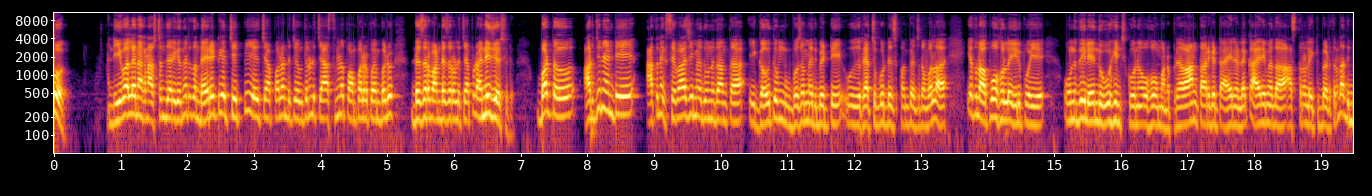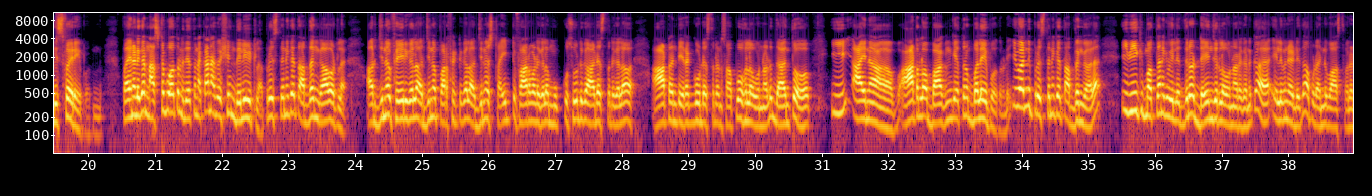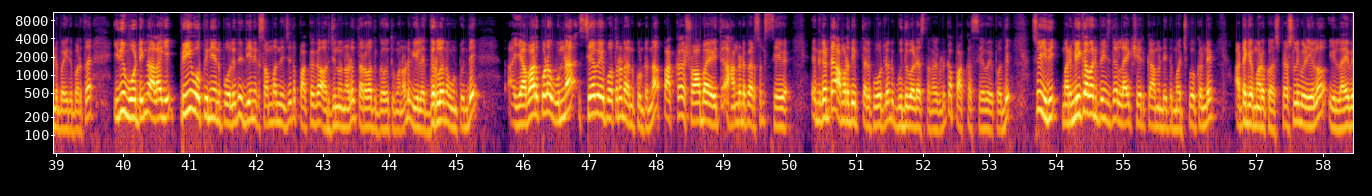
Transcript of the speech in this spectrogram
నీ వల్లే నాకు నష్టం జరిగిందంటే తను డైరెక్ట్గా చెప్పి ఏది చెప్పాలంటే చెబుతున్నాడు చేస్తున్నాడు పంపాలని పంపాడు డిజర్వ్ అన్డిజర్వ్లు చెప్పడం అన్నీ చేశాడు. బట్ అర్జున్ ఏంటి అతనికి శివాజీ మీద ఉన్నదంతా ఈ గౌతమ్ భుజం మీద పెట్టి రెచ్చగొట్టేసి పంపించడం వల్ల ఇతను అపోహల్లో వెళ్ళిపోయి ఉన్నది లేదు ఊహించుకొని. ఓహో మన ప్రధాన టార్గెట్ ఆయన లెక్క ఆయన మీద అస్త్రాలు ఎక్కి పెడుతున్నాడు అది మిస్ఫైర్ అయిపోతుంది. ఫైనల్గా నష్టపోతున్నది ఇతను కానీ ఆ విషయం తెలియట్లే. ప్రస్తుతానికైతే అర్థం కావట్లే. అర్జున ఫెయిర్ గల అర్జున పర్ఫెక్ట్ గల అర్జున స్ట్రైట్ ఫార్వర్డ్ గల ముక్కు సూటుగా ఆడేస్తాడు గల ఆట అంటే ఇరగ్గొడేస్తాడని సపోహలో ఉన్నాడు. దాంతో ఈ ఆయన ఆటలో భాగంగా ఇతను బలైపోతున్నాడు. ఇవన్నీ ప్రస్తుతానికైతే అర్థం కాలే. ఈ వీక్ మొత్తానికి వీళ్ళిద్దరూ డేంజర్లో ఉన్నారు కనుక ఎలిమినేట్ అయితే అప్పుడు అన్ని వాస్తవాలని బయటపడతాయి. ఇది ఓటింగ్ అలాగే ప్రీ ఒపీనియన్ పోలేదు దీనికి సంబంధించి పక్కగా అర్జున్ ఉన్నాడు తర్వాత గౌతమ్ ఉన్నాడు. వీళ్ళిద్దరిలోనే ఉంటుంది. ఎవరు కూడా ఉన్నా సేవ్ అయిపోతున్నాడు అనుకుంటున్నా. పక్క శోభ అయితే హండ్రెడ్ పర్సెంట్ సేవే. ఎందుకంటే అమరదీప్ తలకు ఓట్లను గుద్దుపడేస్తున్నారు కనుక పక్క సేవ్ అయిపోద్ది. సో ఇది. మరి మీకు అనిపించితే లైక్ షేర్ కామెంట్ అయితే మర్చిపోకండి. అట్లాగే మరొక స్పెషల్ వీడియోలో ఈ లైవ్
